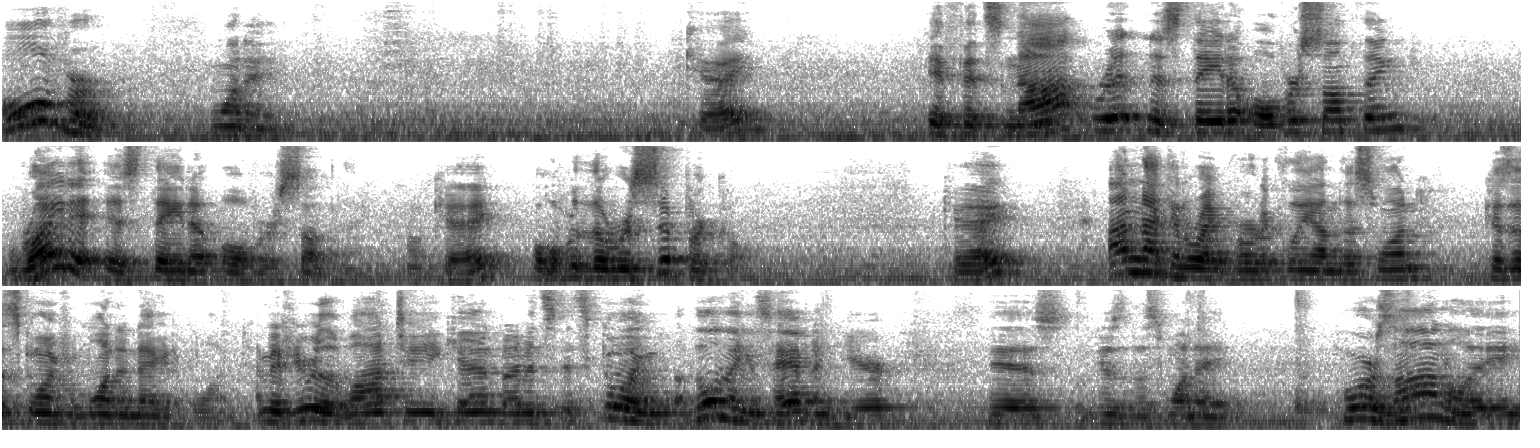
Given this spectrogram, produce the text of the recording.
over one eighth. Okay? If it's not written as theta over something, write it as theta over something, okay? Over the reciprocal. Okay? I'm not gonna write vertically on this one, because it's going from one to negative one. I mean, if you really want to, you can, but it's, it's going, the only thing that's happening here is because of this one eight. Horizontally,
